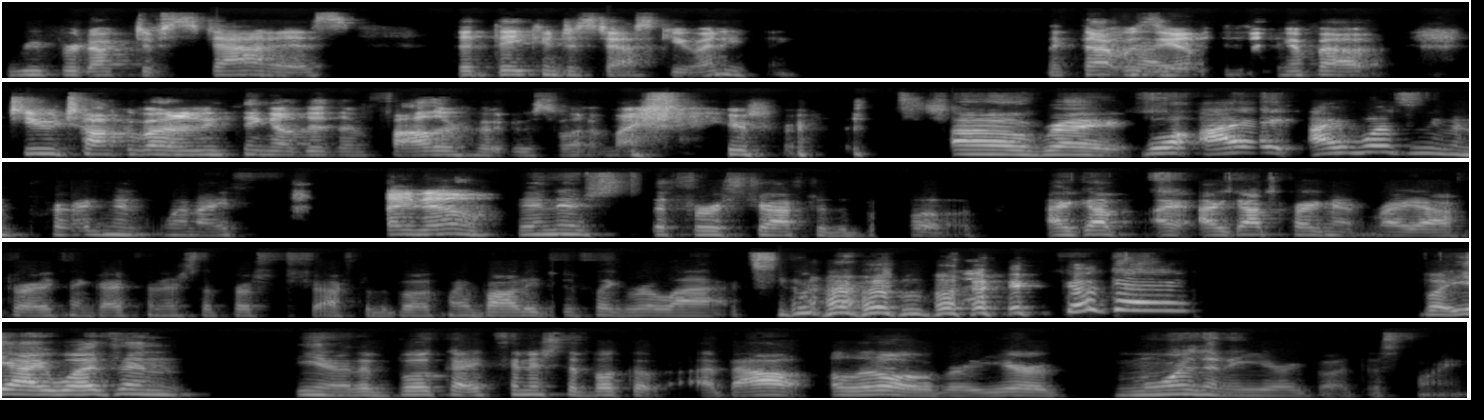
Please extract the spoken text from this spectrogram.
reproductive status that they can just ask you anything like that was right. the other thing about do you talk about anything other than fatherhood was one of my favorites. Oh, right. Well, I I wasn't even pregnant when I I know finished the first draft of the book. I got I, I got pregnant right after I think I finished the first draft of the book. My body just like relaxed. And I was like, okay. But yeah, I wasn't, you know, the book, I finished the book about a little over a year, more than a year ago at this point.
